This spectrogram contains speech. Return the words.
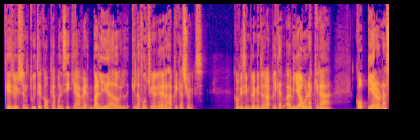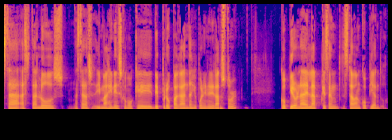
que yo he visto en Twitter, como que Apple ni siquiera ha validado que la funcionalidad de las aplicaciones. Como que simplemente una aplicación, había una que era, copiaron hasta, hasta, los, hasta las imágenes como que de propaganda que ponen en el App Store copiaron la del app que están, estaban copiando.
